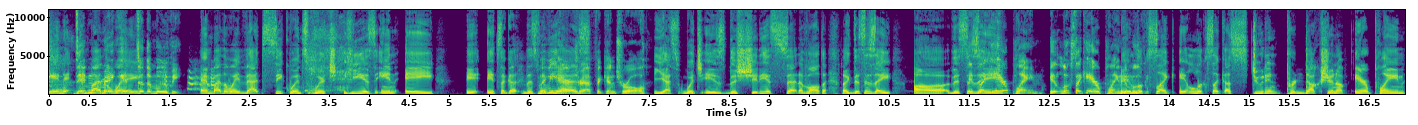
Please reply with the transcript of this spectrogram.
in Didn't and by make the way it to the movie. and by the way that sequence which he is in a it, it's like a this Like movie air has traffic control. yes which is the shittiest set of all time like this is a uh this It's is like a airplane. It looks like airplane. The it movie. looks like it looks like a student production of airplane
